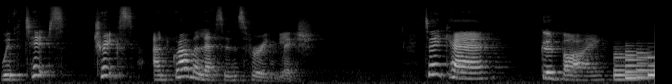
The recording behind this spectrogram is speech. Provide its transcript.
with tips, tricks and grammar lessons for English. Take care. Goodbye.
